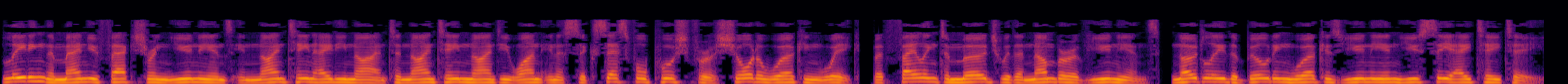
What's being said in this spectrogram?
leading the manufacturing unions in 1989 to 1991 in a successful push for a shorter working week, but failing to merge with a number of unions, notably the Building Workers Union UCATT.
